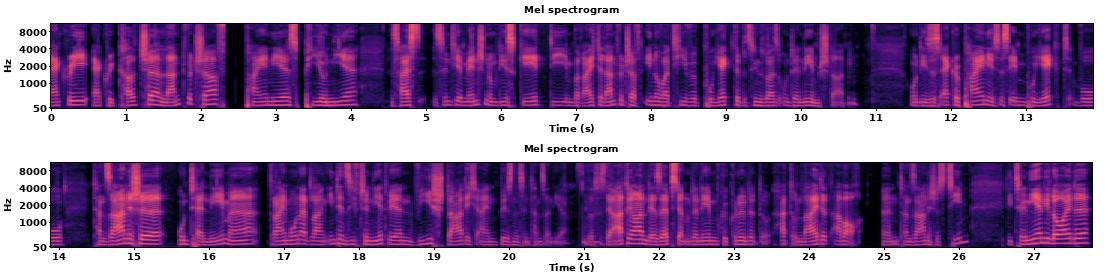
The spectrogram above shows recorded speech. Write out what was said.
Agri, Agriculture, Landwirtschaft, Pioneers, Pionier. Das heißt, es sind hier Menschen, um die es geht, die im Bereich der Landwirtschaft innovative Projekte bzw. Unternehmen starten. Und dieses Agri Pioneers ist eben ein Projekt, wo tansanische Unternehmer drei Monate lang intensiv trainiert werden, wie starte ich ein Business in Tansania. Und das ist der Adrian, der selbst ja ein Unternehmen gegründet hat und leitet, aber auch ein tansanisches Team. Die trainieren die Leute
